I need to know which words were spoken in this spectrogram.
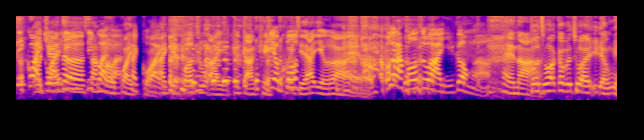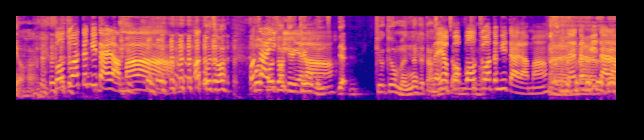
你怪我怪，觉得你你三毛怪怪，怪爱。给波珠阿姨跟家可以叫波开一下药啊，哎，我甲波珠阿姨讲啊，嘿呐，播出他该不出来一两秒哈？波珠啊，登去台南妈啦，播出 啊，我在一起给给我们啊两给给我们那个打声没有波波珠啊，登去台南吗？登去台南，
